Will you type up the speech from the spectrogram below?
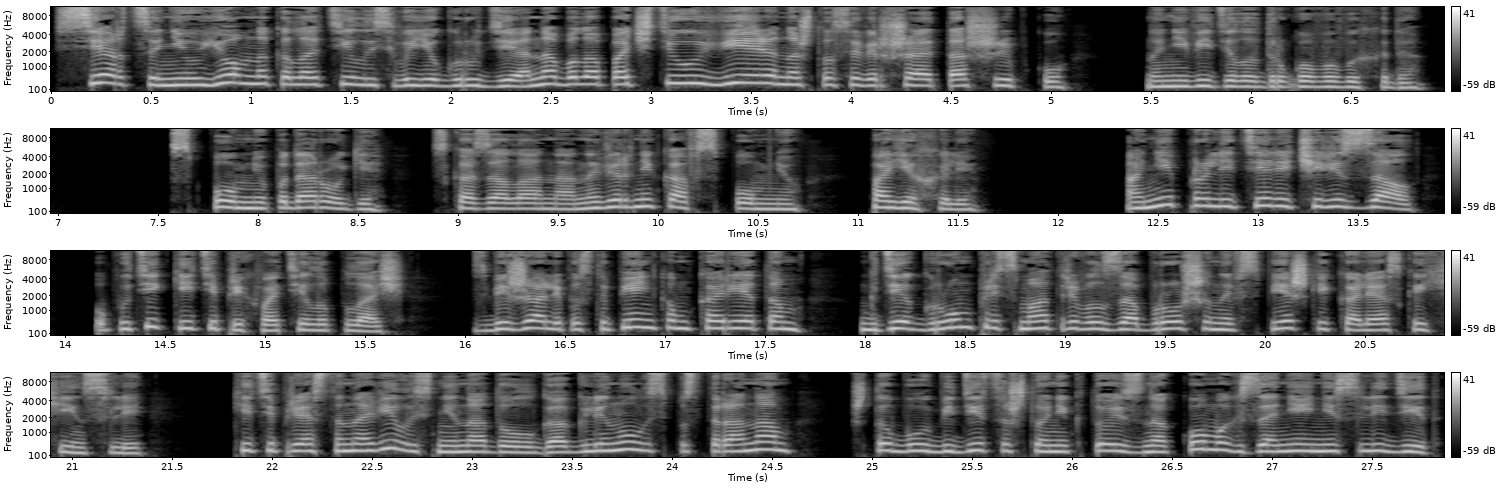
Сердце неуемно колотилось в ее груди. Она была почти уверена, что совершает ошибку, но не видела другого выхода. «Вспомню по дороге», — сказала она. «Наверняка вспомню. Поехали». Они пролетели через зал. По пути Кити прихватила плащ. Сбежали по ступенькам каретам, где Грум присматривал заброшенный в спешке коляской Хинсли. Кити приостановилась ненадолго, оглянулась по сторонам, чтобы убедиться, что никто из знакомых за ней не следит.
